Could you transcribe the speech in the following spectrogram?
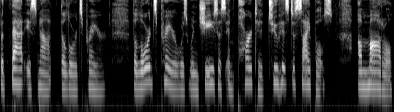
But that is not the Lord's Prayer. The Lord's Prayer was when Jesus imparted to his disciples a model,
